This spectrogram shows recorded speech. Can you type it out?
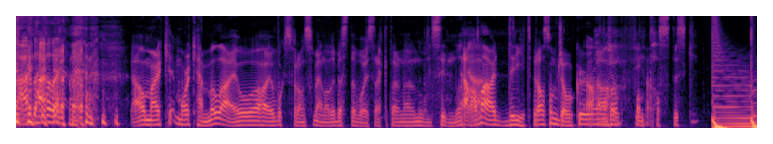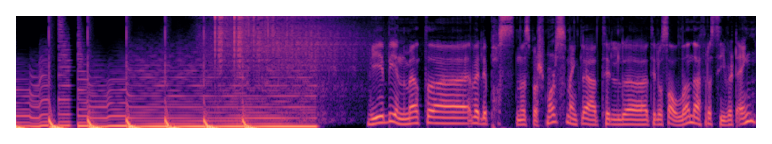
Ja, det er det. Er det. Ja, og Mark, Mark Hamill er jo, har jo vokst fram som en av de beste voice actorene noensinne. Ja, han har vært dritbra som joker. Ja, Ja, fantastisk. Vi begynner med et uh, veldig passende spørsmål, som egentlig er til, uh, til oss alle. Det er fra Sivert Eng.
